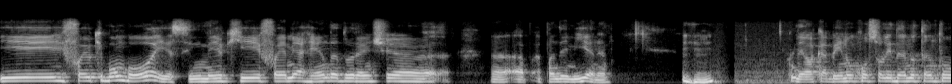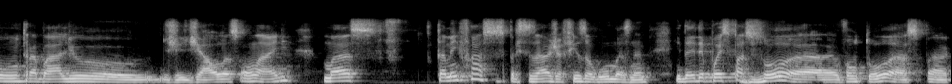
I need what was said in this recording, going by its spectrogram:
e foi o que bombou, e assim, meio que foi a minha renda durante a, a, a pandemia, né? Uhum. Eu acabei não consolidando tanto um trabalho de, de aulas online, mas também faço, se precisar, já fiz algumas, né? E daí depois uhum. passou, uhum. voltou as, a,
